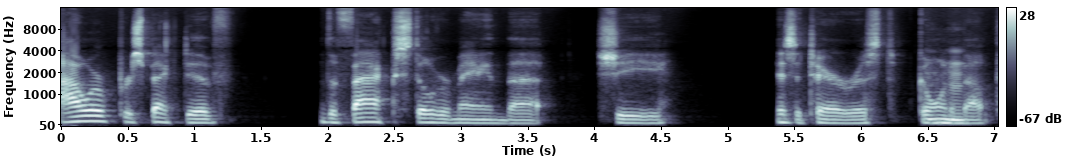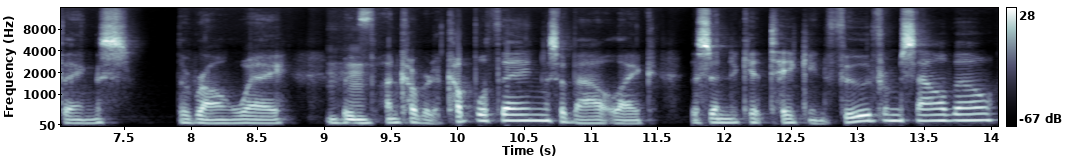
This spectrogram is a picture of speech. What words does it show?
our perspective the facts still remain that she is a terrorist going Mhm. about things the wrong way hmm we've uncovered a couple things about like the syndicate taking food from salvo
